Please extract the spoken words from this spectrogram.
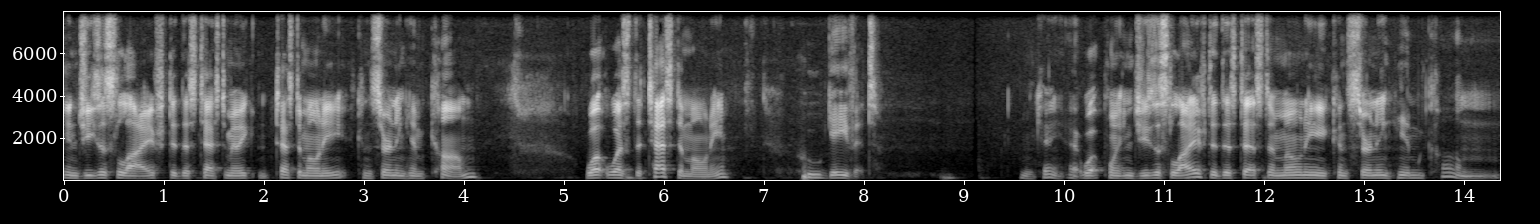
in Jesus' life did this testimony, testimony concerning him come? What was the testimony? Who gave it? Okay, at what point in Jesus' life did this testimony concerning him come?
